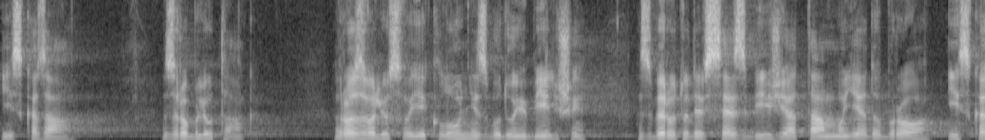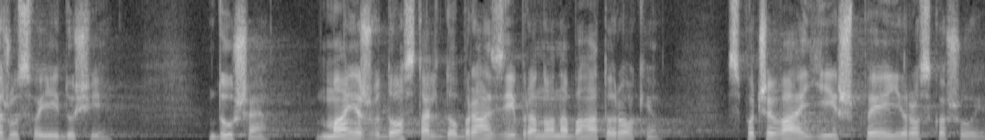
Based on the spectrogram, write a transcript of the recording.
І сказав: Зроблю так розвалю свої клуні, збудую більші, зберу туди все збіжжя, там моє добро, і скажу своїй душі. Душе, маєш вдосталь добра зібрано на багато років, спочивай, їж, пий, розкошуй.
